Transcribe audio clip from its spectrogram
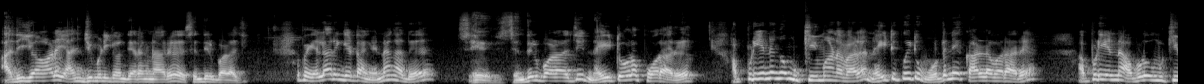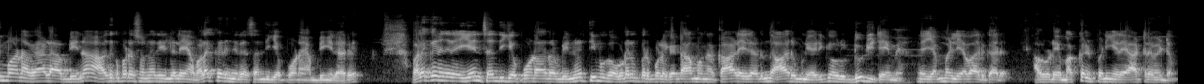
அதிகாலை அஞ்சு மணிக்கு வந்து இறங்குனாரு செந்தில் பாலாஜி. அப்போ எல்லாரும் கேட்டாங்க என்னங்க அது? செ- செந்தில் பாலாஜி நைட்டோட போகிறாரு அப்படி என்னங்க முக்கியமான வேலை? நைட்டு போயிட்டு உடனே காலைல வராரு. அப்படி என்ன அவ்வளோ முக்கியமான வேலை அப்படின்னா அதுக்கப்புறம் சொன்னார் இல்லை என் வழக்கறிஞரை சந்திக்க போனேன் அப்படிங்கிறாரு. வழக்கறிஞரை ஏன் சந்திக்க போனார் அப்படின்னு திமுக உடன்பிறப்பில் கேட்டால் ஆமாங்க காலையிலேருந்து ஆறு மணி வரைக்கும் ஒரு டியூட்டி டைமு எம்எல்ஏவாக இருக்கார். அவருடைய மக்கள் பணிகளை ஆற்ற வேண்டும்.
